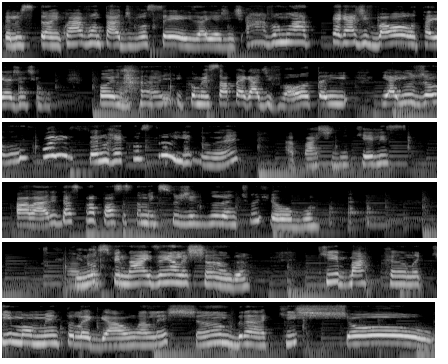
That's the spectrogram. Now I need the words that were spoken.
pelo estranho, qual é a vontade de vocês? Aí a gente, ah, vamos lá pegar de volta. Aí a gente foi lá e começou a pegar de volta. E, e aí o jogo foi sendo reconstruído, né? A partir do que eles falaram e das propostas também que surgiram durante o jogo. Ah, Minutos finais, hein, Alexandra? Que bacana, que momento legal, Alexandra, que show!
